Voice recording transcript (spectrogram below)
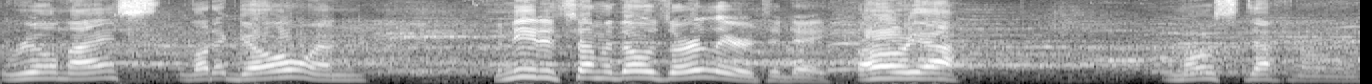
real nice. Let it go, and We needed some of those earlier today. oh yeah, most definitely.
